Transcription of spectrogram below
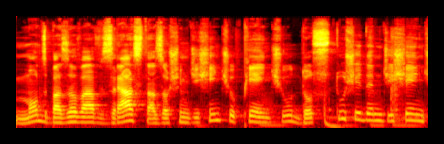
moc bazowa wzrasta z 85 do 170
